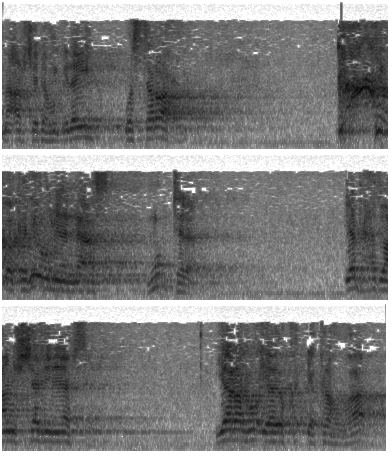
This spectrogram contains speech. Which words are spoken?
ما أرشدهم إليه واستراحوا. وكثير من الناس مبتلى يبحث عن الشر لنفسه يرى الرؤيا يكرهها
